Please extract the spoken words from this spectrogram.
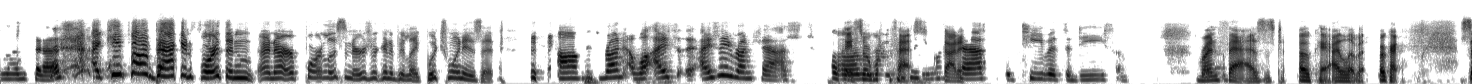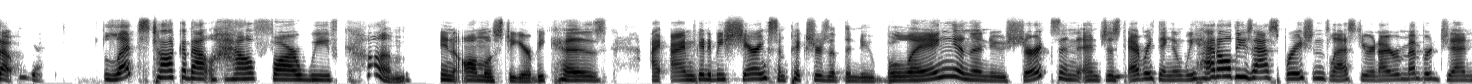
run fast. I keep going back and forth, and and our poor listeners are going to be like, which one is it? um, it's run. Well, I I say run fast. Okay, um, so run fast. Run Got fast, it. Fast. T, but it's a D. So. Run fast. Okay, I love it. Okay, so yeah. let's talk about how far we've come in almost a year because I, I'm going to be sharing some pictures of the new bling and the new shirts and and just everything. And we had all these aspirations last year. And I remember Jen,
